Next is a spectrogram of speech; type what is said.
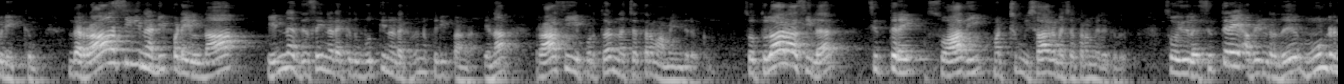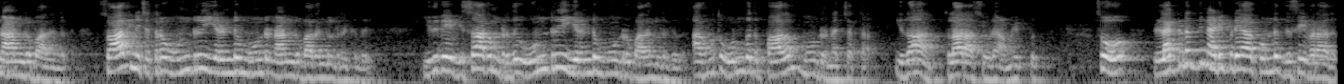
குறிக்கும். இந்த ராசியின் அடிப்படையில் தான் என்ன திசை நடக்குது புத்தி நடக்குதுன்னு பிரிப்பாங்க. ஏன்னா ராசியை பொறுத்தவரை நட்சத்திரம் அமைந்திருக்கும். ஸோ துலா ராசியில் சித்திரை சுவாதி மற்றும் விசாக நட்சத்திரம் இருக்குது. ஸோ இதில் சித்திரை அப்படின்றது மூன்று நான்கு பாதங்கள். சுவாதி நட்சத்திரம் ஒன்று இரண்டு மூன்று நான்கு பாதங்கள் இருக்குது. இதுவே விசாகம்ன்றது ஒன்று இரண்டு மூன்று பாதங்கள் இருக்குது. ஆக மொத்தம் ஒன்பது பாதம் மூன்று நட்சத்திரம். இதுதான் துளாராசியோட அமைப்பு. ஸோ லக்னத்தின் அடிப்படையாக கொண்டு திசை வராது.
